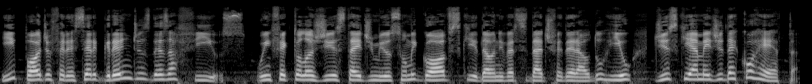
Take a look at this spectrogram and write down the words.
e pode oferecer grandes desafios. O infectologista Edmilson Migovski, da Universidade Federal do Rio, diz que a medida é correta,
